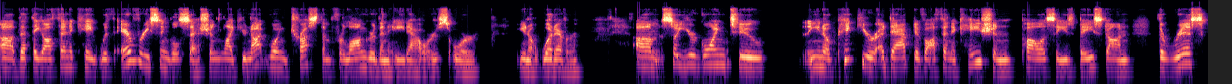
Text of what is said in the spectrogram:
uh, that they authenticate with every single session, like you're not going to trust them for longer than eight hours or, you know, whatever. Um, so you're going to, you know, pick your adaptive authentication policies based on the risk,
